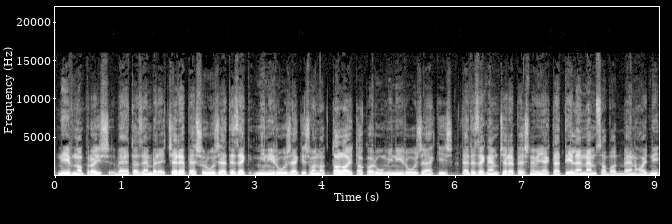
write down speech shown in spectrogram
Névnapra is vehet az ember egy cserepes rózsát, ezek mini rózsák, és vannak talajtakaró mini rózsák is, tehát ezek nem cserepes növények, tehát télen nem szabad benhagyni.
